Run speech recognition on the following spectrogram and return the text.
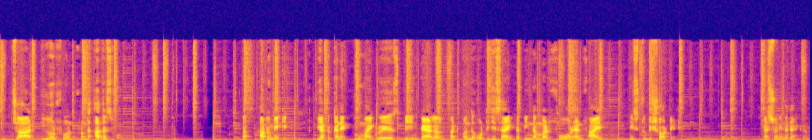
to charge your phone from the other's phone. Now how to make it? You have to connect two micro USB in parallel but on the OTG side the pin number 4 and 5 needs to be shorted as shown in the diagram.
